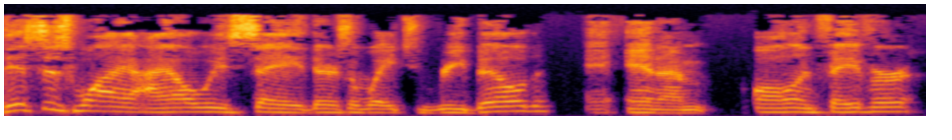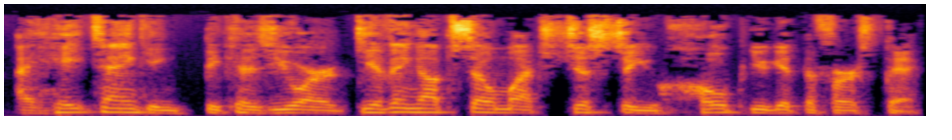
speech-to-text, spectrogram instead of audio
this is why I always say there's a way to rebuild and I'm all in favor. I hate tanking because you are giving up so much just so you hope you get the first pick.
